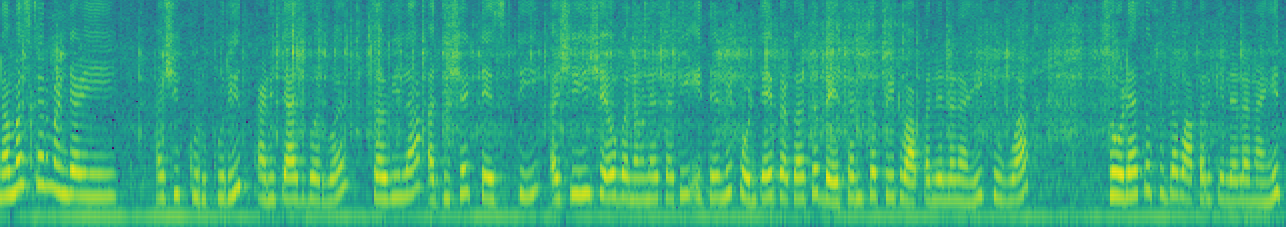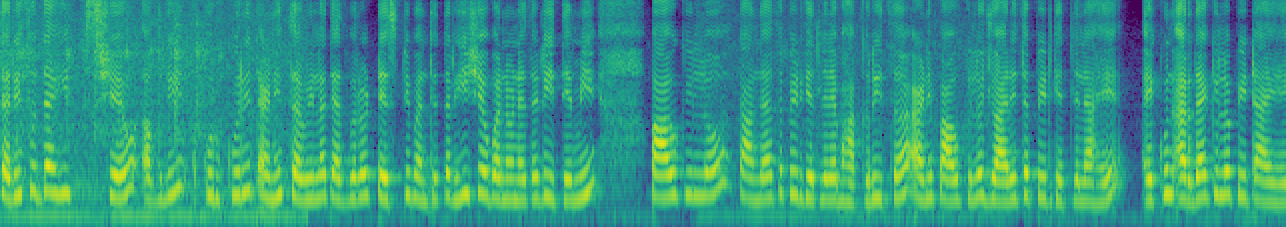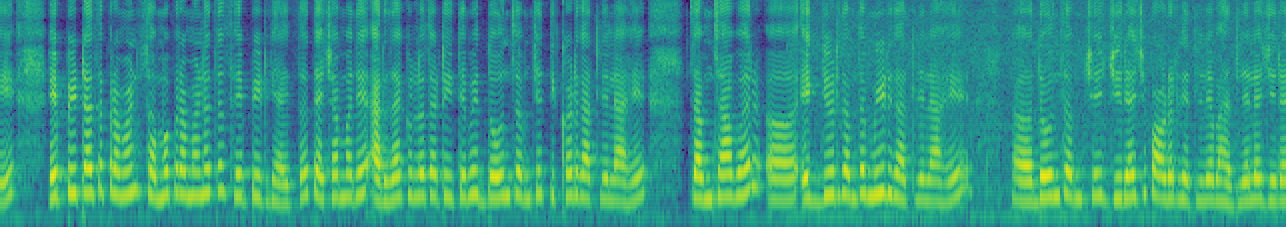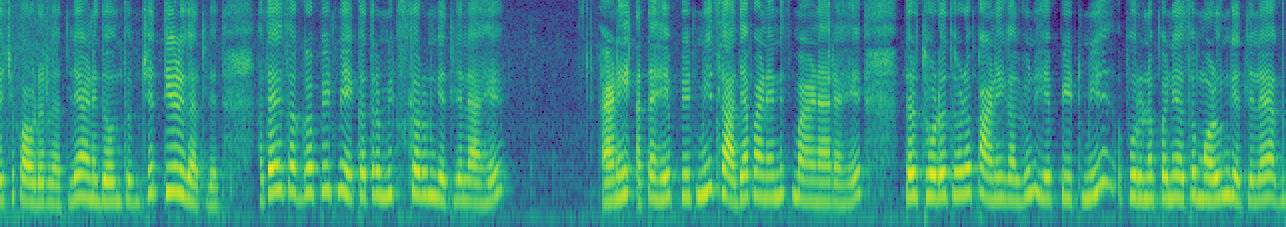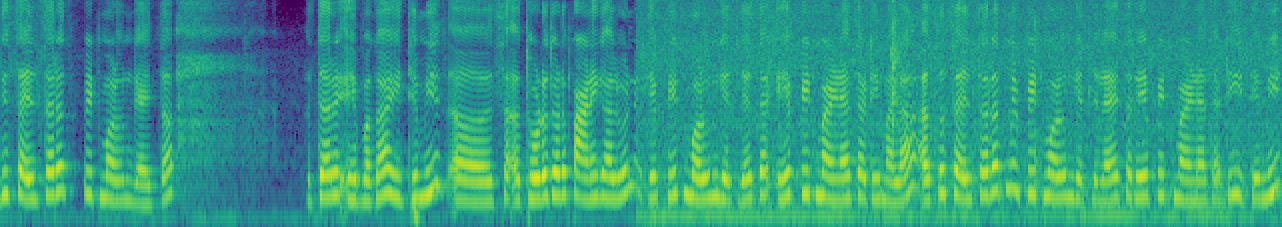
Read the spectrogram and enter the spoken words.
नमस्कार मंडळी. अशी कुरकुरीत आणि त्याचबरोबर चवीला अतिशय टेस्टी अशी ही शेव बनवण्यासाठी इथे मी कोणत्याही प्रकारचं बेसनचं पीठ वापरलेलं नाही किंवा सोड्याचासुद्धा वापर केलेला नाही. तरीसुद्धा ही शेव अगदी कुरकुरीत आणि चवीला त्याचबरोबर टेस्टी बनते. तर ही शेव बनवण्यासाठी इथे मी पाव किलो तांदळाचं पीठ घेतलेलं आहे भाकरीचं आणि पाव किलो ज्वारीचं पीठ घेतलेलं आहे. एकूण अर्धा किलो पीठ आहे. हे पिठाचं प्रमाण समप्रमाणातच हे पीठ घ्यायचं. त्याच्यामध्ये अर्धा किलोसाठी इथे मी दोन चमचे तिखट घातलेलं आहे. चमचाभर एक दीड चमचा मीठ घातलेलं आहे. दोन चमचे जिऱ्याची पावडर घेतलेली भाजलेल्या जिऱ्याची पावडर घातली आणि दोन चमचे तीळ घातलेत. आता हे सगळं पीठ मी एकत्र मिक्स करून घेतलेलं आहे. आणि आता हे पीठ मी साध्या पाण्यानेच मळणार आहे. तर थोडं थोडं पाणी घालून हे पीठ मी पूर्णपणे असं मळून घेतलेलं आहे. अगदी सैलसरच पीठ मळून घ्यायचं. तर हे बघा इथे मी स थोडं थोडं पाणी घालून हे पीठ मळून घेतले. तर हे पीठ मळण्यासाठी मला असं सैलसरच मी पीठ मळून घेतलेलं आहे. तर हे पीठ मळण्यासाठी इथे मी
